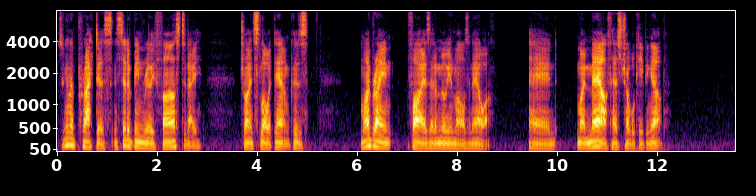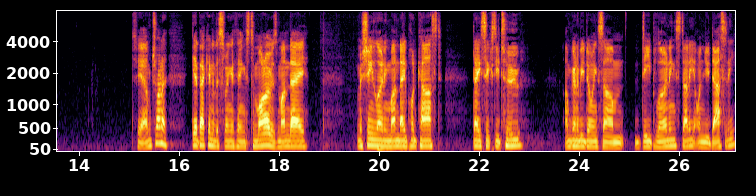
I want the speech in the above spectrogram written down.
So I'm going to practice, instead of being really fast today, try and slow it down because my brain fires at a million miles an hour and my mouth has trouble keeping up. So, yeah, I'm trying to get back into the swing of things. Tomorrow is Monday, Machine Learning Monday podcast day 62. I'm going to be doing some deep learning study on Udacity.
